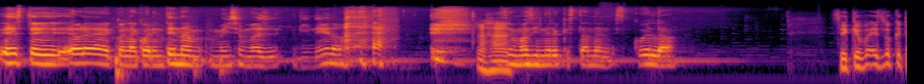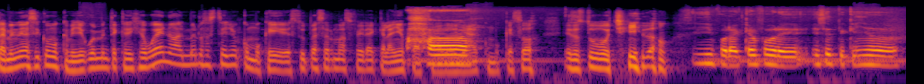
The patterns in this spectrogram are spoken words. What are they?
este, ahora con la cuarentena me hice más dinero. Ajá. hice más dinero que estando en la escuela. Sí, que es lo que también así como que me llegó en mente que dije, bueno, al menos este año como que supe hacer más feria que el año pasado. Ya, como que eso, eso estuvo chido. Sí, por acá, por eh, ese pequeño.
